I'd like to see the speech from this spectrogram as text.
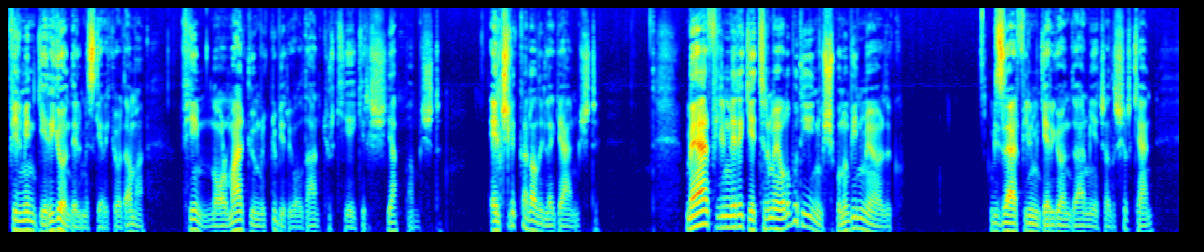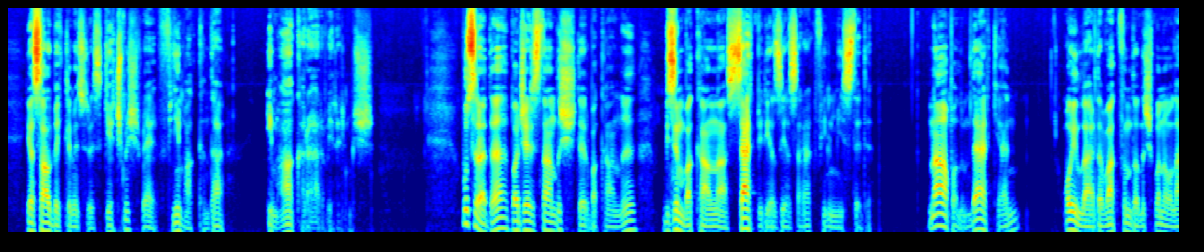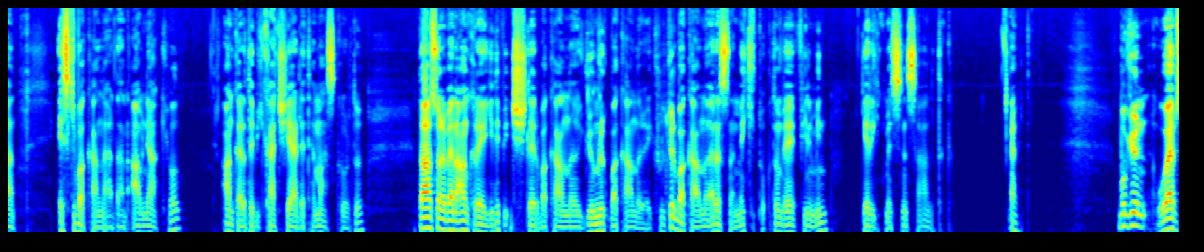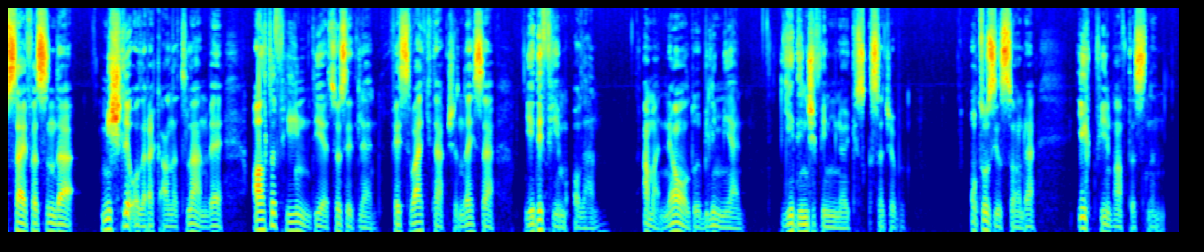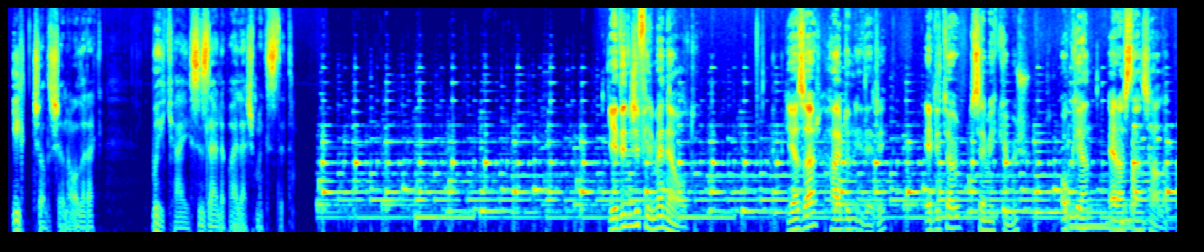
Filmin geri gönderilmesi gerekiyordu ama film normal gümrüklü bir yoldan Türkiye'ye giriş yapmamıştı. Elçilik kanalıyla gelmişti. Meğer filmleri getirme yolu bu değilmiş, bunu bilmiyorduk. Bizler filmi geri göndermeye çalışırken yasal bekleme süresi geçmiş ve film hakkında imha kararı verilmiş. Bu sırada Macaristan Dışişleri Bakanlığı bizim bakanlığa sert bir yazı yazarak filmi istedi. Ne yapalım derken o yıllarda vakfın danışmanı olan eski bakanlardan Avni Akyol Ankara'da birkaç yerle temas kurdu. Daha sonra ben Ankara'ya gidip İçişleri Bakanlığı, Gümrük Bakanlığı ve Kültür Bakanlığı arasında mekik dokudum ve filmin geri gitmesini sağladık. Evet. Bugün web sayfasında Mişli olarak anlatılan ve 6 film diye söz edilen festival kitapçığında ise 7 film olan ama ne olduğu bilinmeyen 7. filmin öyküsü kısaca bu. 30 yıl sonra ilk film haftasının ilk çalışanı olarak bu hikayeyi sizlerle paylaşmak istedim. Yedinci filme ne oldu? Yazar Haldun İleri, editör Semih Gümüş, okuyan Eraslan Sağlam.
